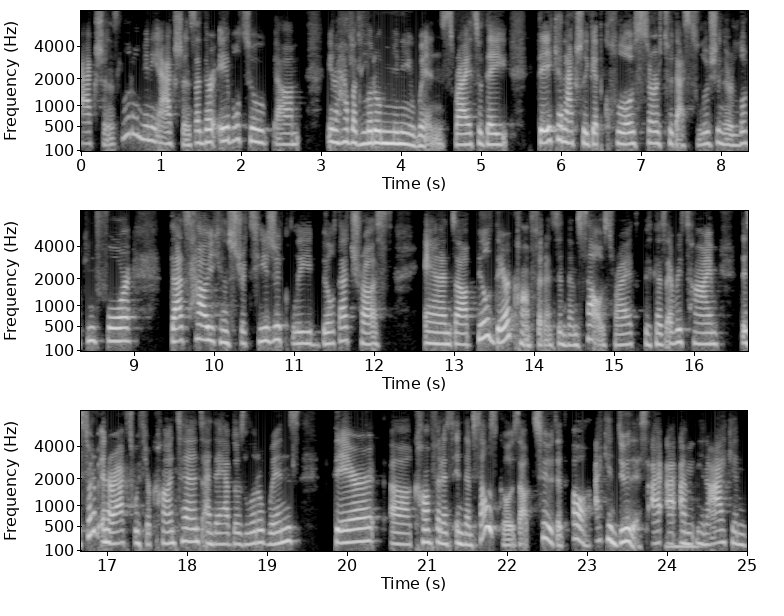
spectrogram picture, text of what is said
actions, little mini actions, and they're able to, um, you know, have like little mini wins, right? So they they can actually get closer to that solution they're looking for. That's how you can strategically build that trust and uh, build their confidence in themselves, right? Because every time they sort of interact with your content and they have those little wins, their uh, confidence in themselves goes up too. That oh, I can do this. I, I, am you know I can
